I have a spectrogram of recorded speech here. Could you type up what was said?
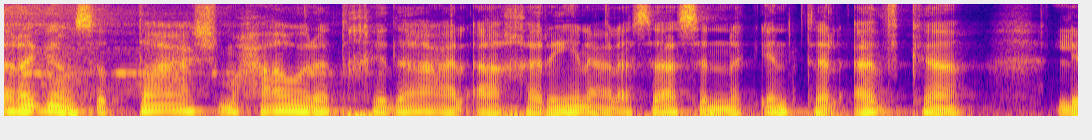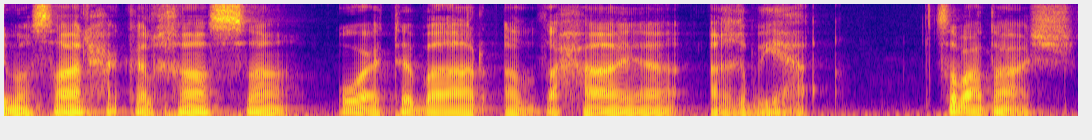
رقم رقم 16 محاولة خداع الآخرين على أساس أنك أنت الأذكى لمصالحك الخاصة واعتبار الضحايا أغبياء. 17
